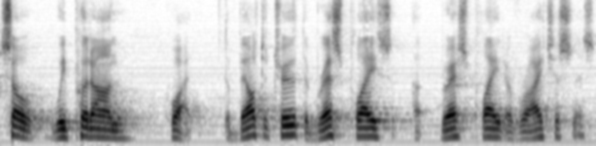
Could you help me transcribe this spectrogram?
So we put on what? The belt of truth, the breastplate, uh, breastplate of righteousness.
